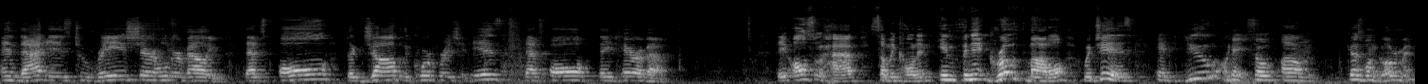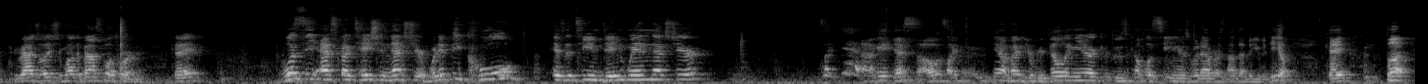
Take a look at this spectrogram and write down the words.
and that is to raise shareholder value. That's all the job of the corporation is. That's all they care about. They also have something called an infinite growth model, which is if you, okay, so um, you guys won Gloverman. Congratulations, won the basketball tournament, okay? What's the expectation next year? Would it be cool if the team didn't win next year? It's like, yeah, I mean, I guess so. It's like, you know, it might be a rebuilding year, could lose a couple of seniors, whatever. It's not that big of a deal, okay? But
